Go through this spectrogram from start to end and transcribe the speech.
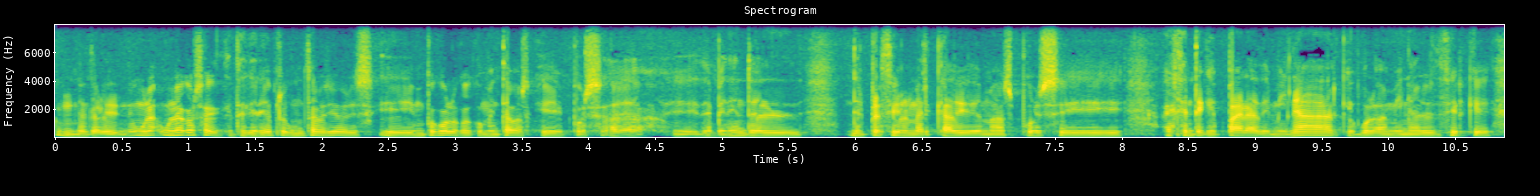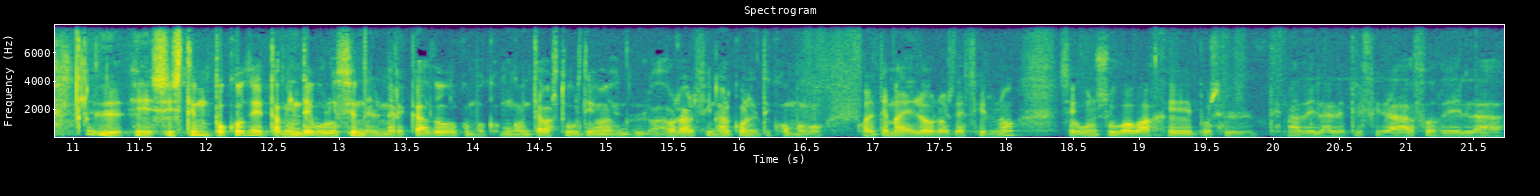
Una, cosa que te quería preguntar yo es eh, un poco lo que comentabas, que pues eh, dependiendo del, precio del mercado y demás, pues eh, hay gente que para de minar, que vuelve a minar, es decir, que existe un poco de también de evolución del mercado, como, como comentabas tú últimamente, ahora al final con el, como, con el tema del oro, es decir, ¿no? según suba o baje pues el tema de la electricidad o de, la,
